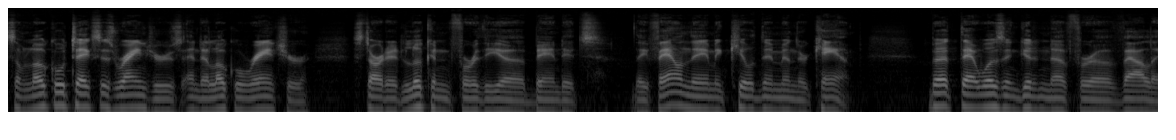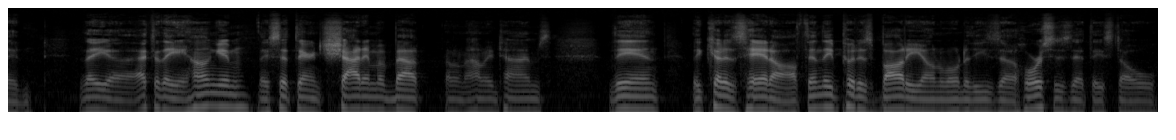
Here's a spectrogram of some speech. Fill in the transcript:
Some local Texas Rangers and a local rancher started looking for the uh, bandits. They found them and killed them in their camp. But that wasn't good enough for a valid. They uh, after they hung him, they sat there and shot him about I don't know how many times. Then they cut his head off. Then they put his body on one of these uh, horses that they stole.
